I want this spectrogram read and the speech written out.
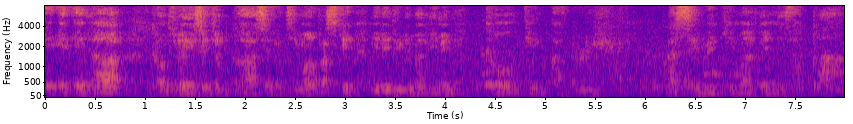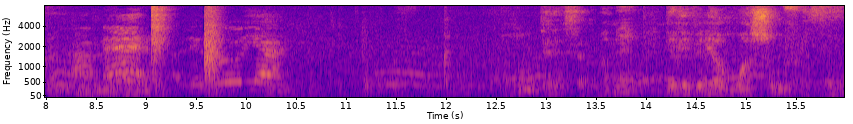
Et, là, quand tu as eu cette grâce, effectivement, parce qu'il est du lui-même, dit, mais quand il a plu à celui qui m'avait mis à part. Amen. Alléluia. De ma mère, de révéler en moi son fils.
